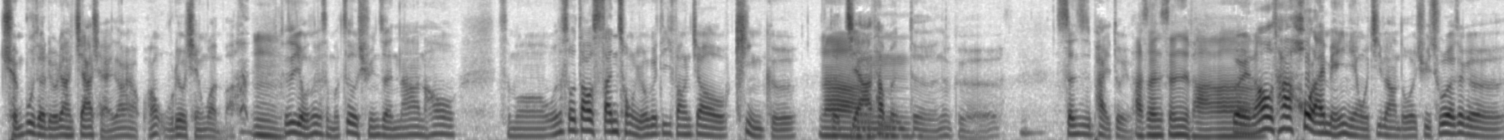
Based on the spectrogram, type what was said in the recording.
全部的流量加起来大概好像五六千万吧，嗯，就是有那个什么这群人啊，然后。什么？我那时候到三重有一个地方叫 King 哥的家，他们的那个生日派对嘛，他生生日趴啊。对，然后他后来每一年我基本上都会去，除了这个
